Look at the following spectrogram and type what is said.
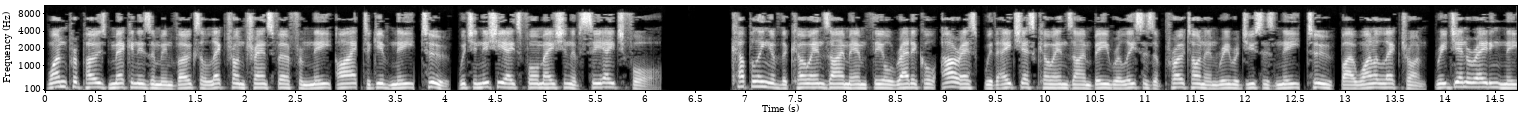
One proposed mechanism invokes electron transfer from Ni to give Ni which initiates formation of CH4. Coupling of the coenzyme M thiol radical RS, with HS coenzyme B releases a proton and re-reduces Ni by one electron, regenerating Ni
